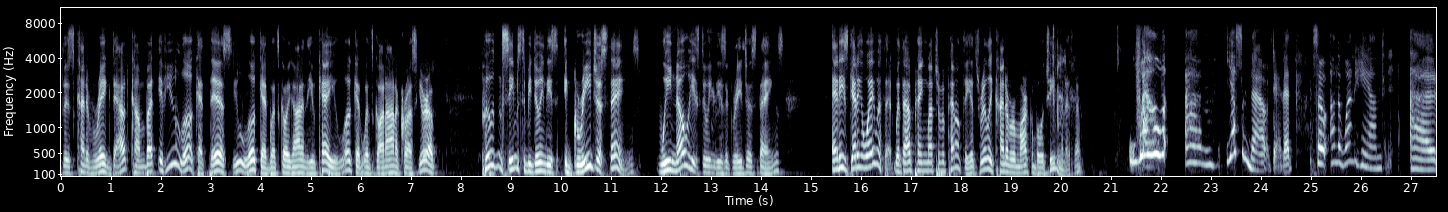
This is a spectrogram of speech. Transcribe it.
this kind of rigged outcome. But if you look at this, you look at what's going on in the UK, you look at what's gone on across Europe. Putin seems to be doing these egregious things. We know he's doing these egregious things, and he's getting away with it without paying much of a penalty. It's really kind of a remarkable achievement, isn't it? Well, um, yes and no, David. So, on the one hand, uh,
